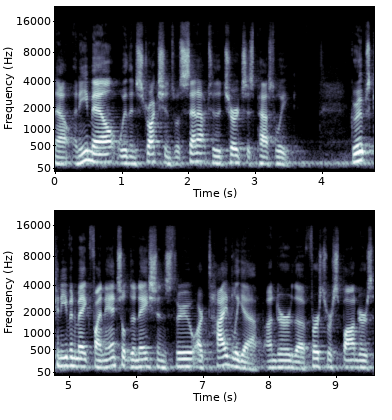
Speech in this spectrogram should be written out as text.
Now, an email with instructions was sent out to the church this past week. Groups can even make financial donations through our Tithely app under the First Responders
